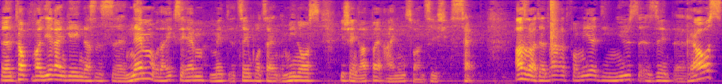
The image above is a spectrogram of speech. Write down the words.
Äh, Top-Verlierer hingegen, das ist äh, NEM oder XEM mit 10% Minus. Die stehen gerade bei 21 Cent. Also Leute, das war es von mir. Die News sind raus.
